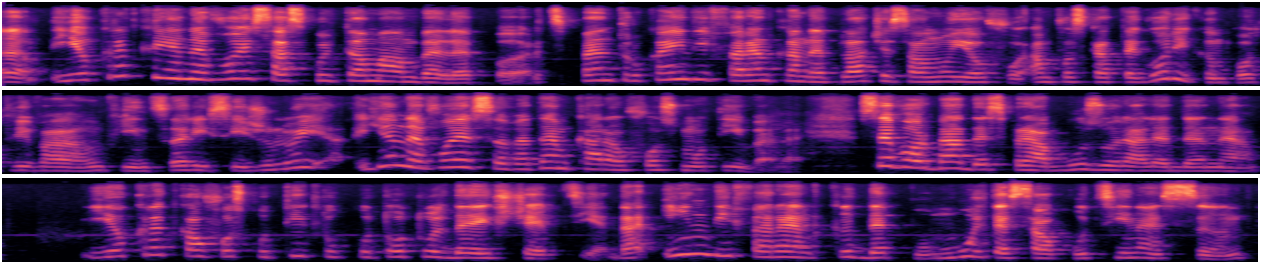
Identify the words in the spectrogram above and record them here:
Uh, eu cred că e nevoie să ascultăm ambele părți, pentru că, indiferent că ne place sau nu, eu am fost categoric împotriva înființării SIJ-ului, e nevoie să vedem care au fost motivele. Se vorbea despre abuzuri ale DNA eu cred că au fost cu titlu cu totul de excepție. Dar indiferent cât de multe sau puține sunt,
